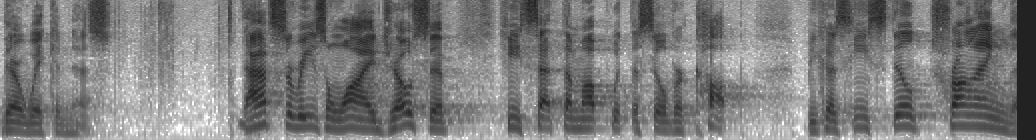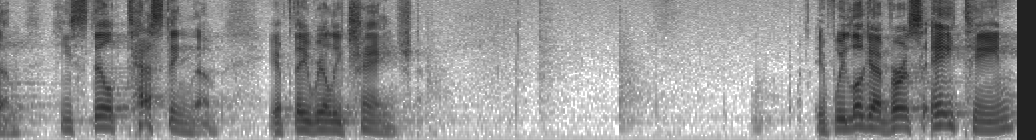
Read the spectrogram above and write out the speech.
their wickedness. That's the reason why Joseph, he set them up with the silver cup, because he's still trying them, he's still testing them if they really changed. If we look at verse 18,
